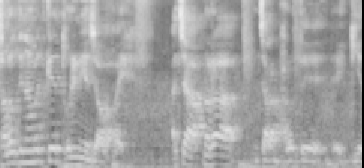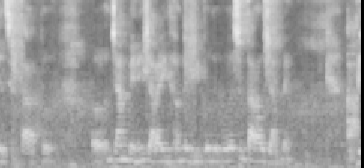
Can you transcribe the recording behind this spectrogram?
সালাউদ্দিন আহমেদকে ধরে নিয়ে যাওয়া হয়। আচ্ছা আপনারা যারা ভারতে গিয়েছেন, তারা তো জানবেনই, যারা এই ধরনের বিপদে পড়েছেন, তারাও জানবেন। আপনি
